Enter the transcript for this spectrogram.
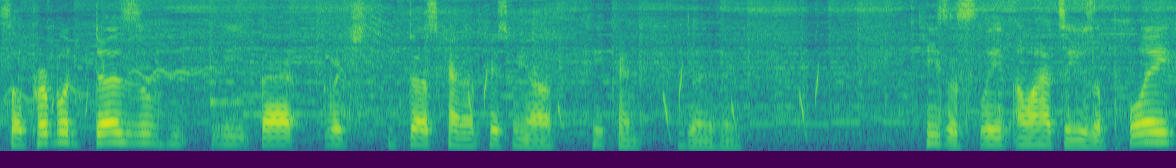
So purple does meet that, which does kind of piss me off. He can't do anything. He's asleep. I'm gonna have to use a plate.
